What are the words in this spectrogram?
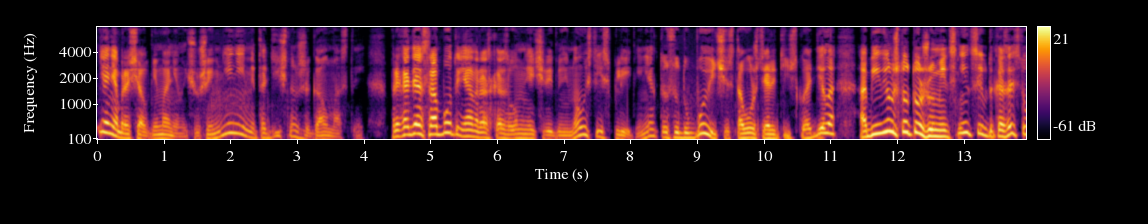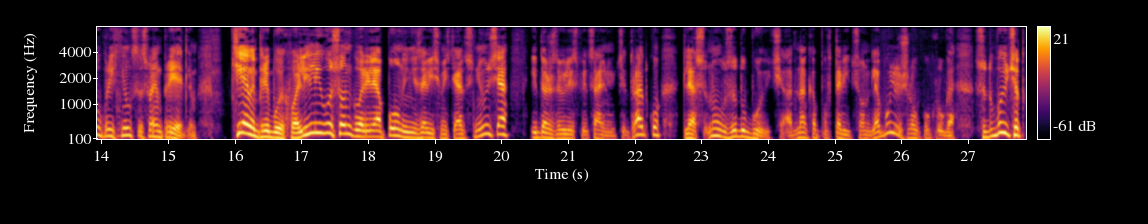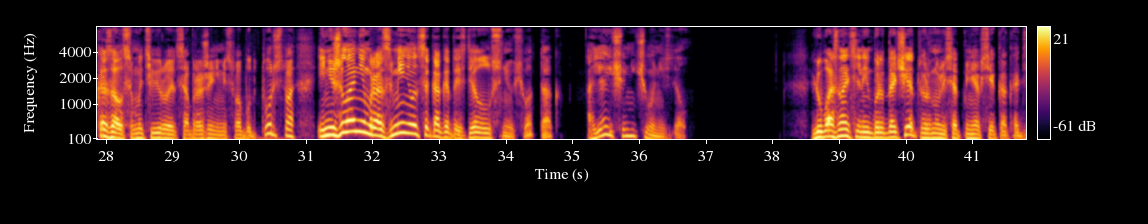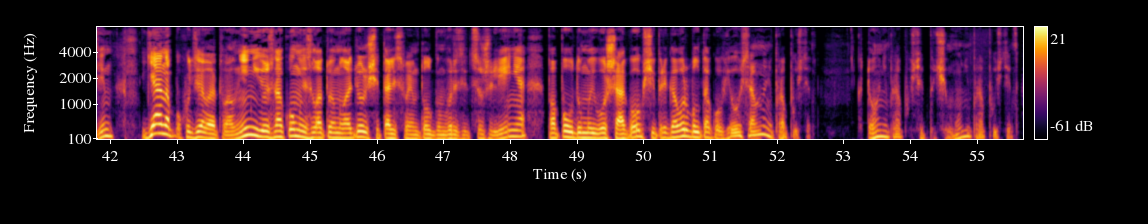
Я не обращал внимания на чужие мнения и методично сжигал мосты. Приходя с работы, Ян рассказывал мне очередные новости и сплетни. Некто Задубович из того же теоретического отдела объявил, что тоже умеет сниться, и в доказательство приснился своим приятелем. Те наперебой хвалили его сон, говорили о полной независимости от Снюся и даже завели специальную тетрадку для снов Задубовича. Однако повторить сон для более широкого круга Задубович отказался, мотивируя соображениями свободы творчества и нежеланием размениваться, как это сделал Снюсь. Вот так. А я еще ничего не сделал. Любознательные бардачи отвернулись от меня все как один. Яна похудела от волнения, ее знакомые золотой молодежи считали своим долгом выразить сожаление по поводу моего шага. Общий приговор был таков, его все равно не пропустят. Кто не пропустит, почему не пропустит?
